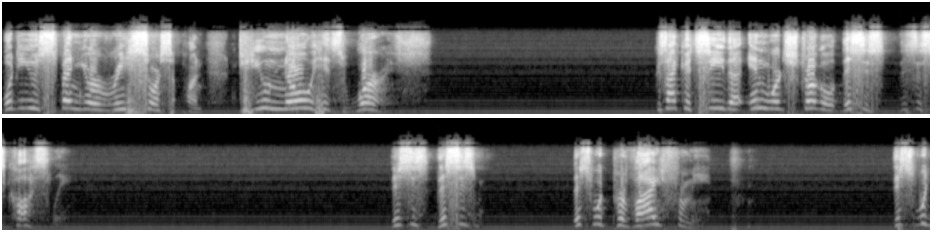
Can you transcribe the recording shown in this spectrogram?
What do you spend your resource upon? Do you know his worth? Because I could see the inward struggle. This is this is costly. This is this is this would provide for me. This would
